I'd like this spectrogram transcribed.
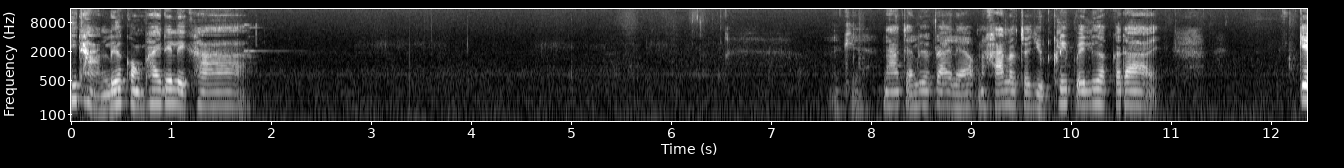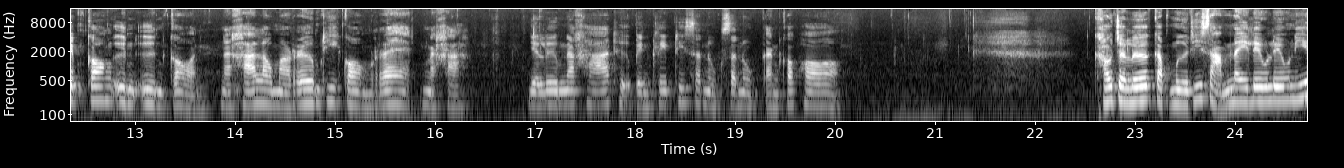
ธิษฐานเลือกกองไพ่ได้เลยค่ะ โอ เคน่าจะเลือกได้แล้วนะคะ เราจะหยุดคลิปไว้เลือกก็ได้ เก็บกองอื่นๆก่อนนะคะ เรามาเริ่มที่กองแรกนะคะ อย่าลืมนะคะ ถือเป็นคลิปที่สนุกสนุกกันก็พอเขาจะเลิกกับมือที่สามในเร็วๆนี้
